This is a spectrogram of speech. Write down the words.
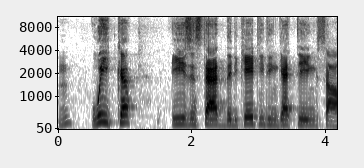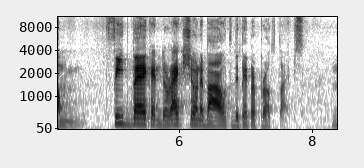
hmm, week is instead dedicated in getting some feedback and direction about the paper prototypes. Hmm.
